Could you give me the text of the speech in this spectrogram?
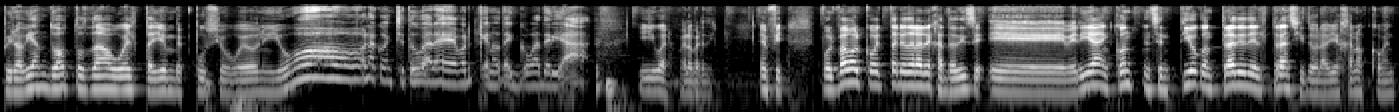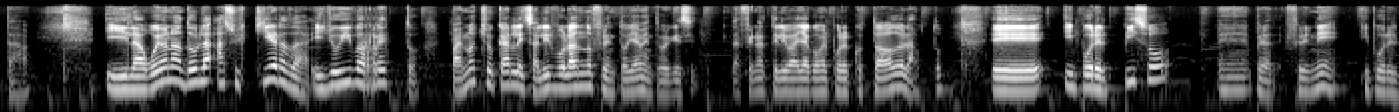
Pero habían dos autos dado vuelta yo en Vespucio, weón. Y yo, ¡oh, la concha tu madre! ¿Por qué no tengo batería? Y bueno, me lo perdí. En fin, volvamos al comentario de la Alejandro. Dice, eh, vería en, sentido contrario del tránsito, la vieja nos comentaba. Y la weona dobla a su izquierda y yo iba recto para no chocarle y salir volando frente, obviamente, porque si, al final te le iba a comer por el costado del auto. Eh, y por el piso, eh, espérate, frené y por el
